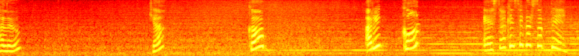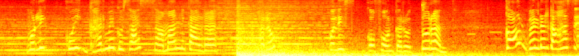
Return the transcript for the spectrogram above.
हेलो क्या? कब? अरे कौन? ऐसा कैसे कर सकते हैं? मुरली कोई घर में घुसा है सामान निकाल रहा है। हेलो पुलिस को फ़ोन करो तुरंत। कौन? बिल्डर कहाँ से?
